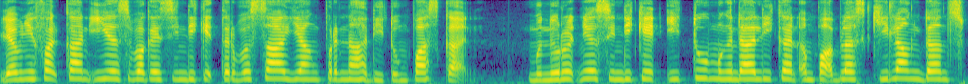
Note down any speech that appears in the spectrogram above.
Beliau menyifatkan ia sebagai sindiket terbesar yang pernah ditumpaskan. Menurutnya, sindiket itu mengendalikan 14 kilang dan 10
